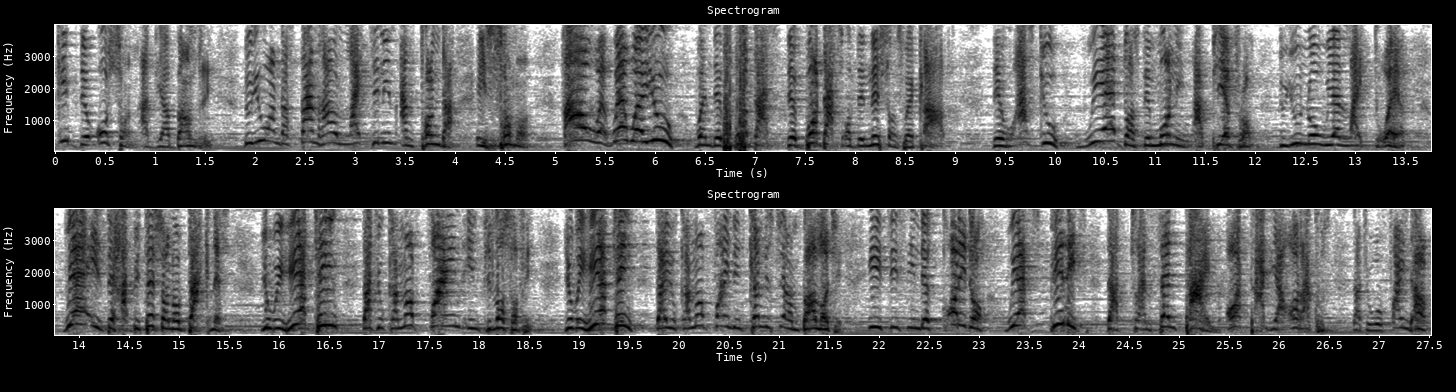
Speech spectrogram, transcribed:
keep the ocean at their boundary? Do you understand how lightning and thunder is summoned? How, where were you when the borders, the borders of the nations were carved? They will ask you, where does the morning appear from? Do you know where light dwells? Where is the habitation of darkness? You will hear things that you cannot find in philosophy. You will hear things that you cannot find in chemistry and biology. It is in the corridor where spirits that transcend time utter their oracles that you will find out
